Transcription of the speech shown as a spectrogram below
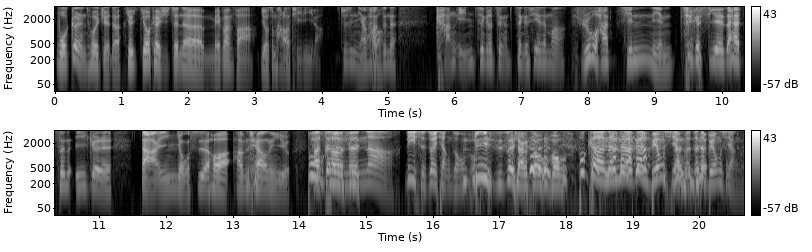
我个人就会觉得 Yokich 真的没办法有这么好的体力了。就是你要他哦真的扛赢这个整个整个系列赛吗？如果他今年这个系列赛他真的一个人打赢勇士的话，I'm telling you，不可的能呐！历史最强中锋，历史最强中锋。不可能啊！但不用想了，真的不用想了，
